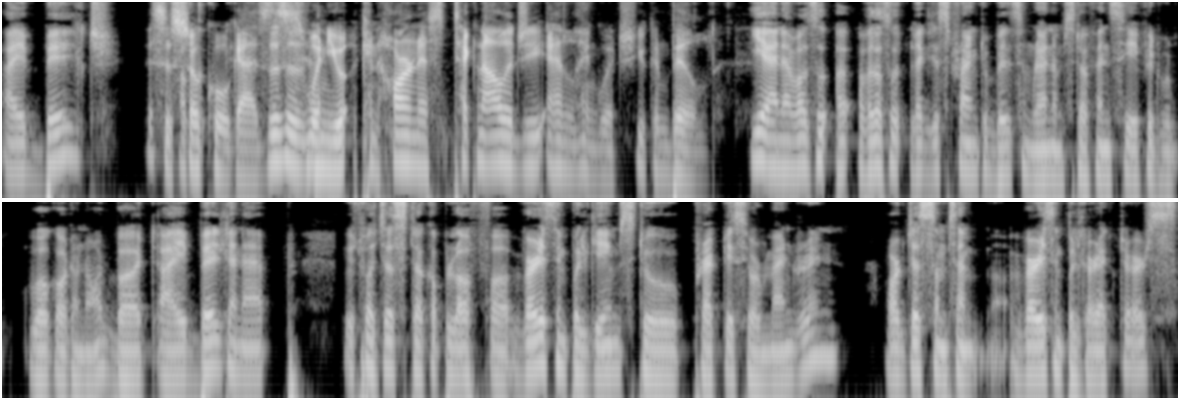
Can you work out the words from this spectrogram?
I built This is Of so cool, guys. This is when you can harness technology and language. You can build. Yeah, and I was I was also like just trying to build some random stuff and see if it would work out or not. But I built an app which was just a couple of uh, very simple games to practice your Mandarin, or just some, uh, very simple characters,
